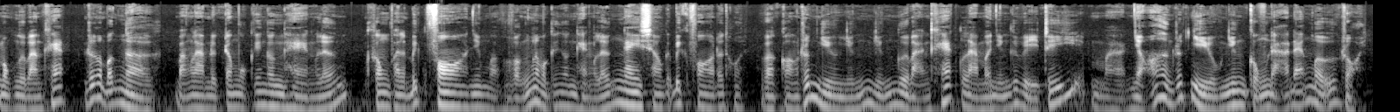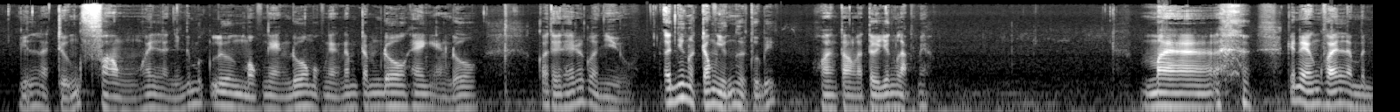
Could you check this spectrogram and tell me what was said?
một người bạn khác rất là bất ngờ. Bạn làm được trong một cái ngân hàng lớn. Không phải là big four nhưng mà vẫn là một cái ngân hàng lớn ngay sau cái big four đó thôi. Và còn rất nhiều những những người bạn khác làm ở những cái vị trí mà nhỏ hơn rất nhiều nhưng cũng đã đáng mơ ước rồi. Nghĩa là trưởng phòng hay là những cái mức lương 1.000 đô, 1.500 đô, 2.000 đô có thể thấy rất là nhiều. Ít nhất là trong những người tôi biết. Hoàn toàn là từ dân lập nha. Mà cái này không phải là mình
